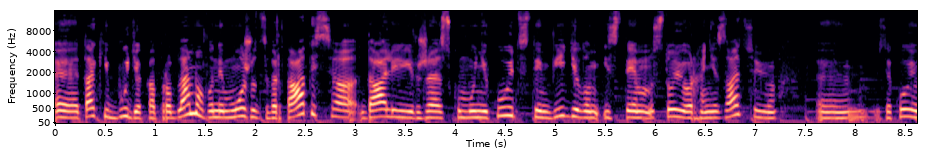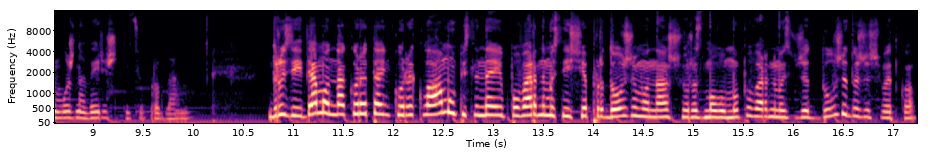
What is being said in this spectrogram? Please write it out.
е, так і будь-яка проблема. Вони можуть звертатися далі вже скомунікують з тим відділом і з тим з тою організацією, е, з якою можна вирішити цю проблему. Друзі, йдемо на коротеньку рекламу. Після неї повернемося і ще продовжимо нашу розмову. Ми повернемось вже дуже дуже швидко.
